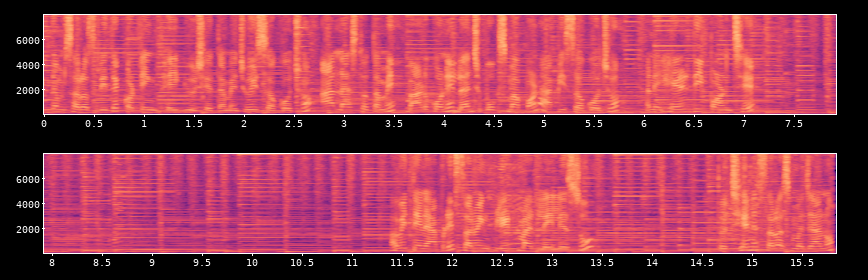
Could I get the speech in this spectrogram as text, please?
એકદમ સરસ રીતે કટિંગ થઈ ગયું છે, તમે જોઈ શકો છો. આ નાસ્તો તમે બાળકોને લંચ બોક્સમાં પણ આપી શકો છો અને હેલ્ધી પણ છે. હવે તેને આપણે સર્વિંગ પ્લેટમાં જ લઈ લેશું. તો છે ને સરસ મજાનો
